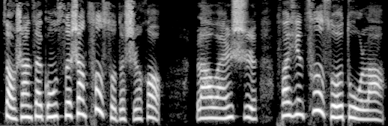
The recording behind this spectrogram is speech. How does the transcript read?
早上在公司上厕所的时候，拉完屎发现厕所堵了，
